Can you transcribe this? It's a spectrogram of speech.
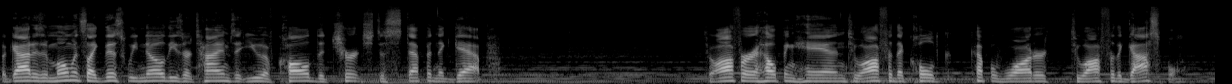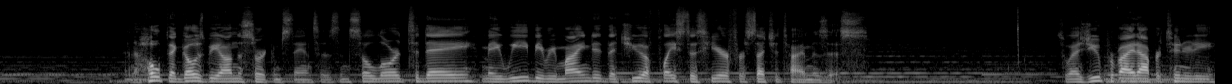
But, God, as in moments like this, we know these are times that you have called the church to step in the gap, to offer a helping hand, to offer that cold cup of water, to offer the gospel and a hope that goes beyond the circumstances. And so, Lord, today may we be reminded that you have placed us here for such a time as this. So, as you provide opportunity,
